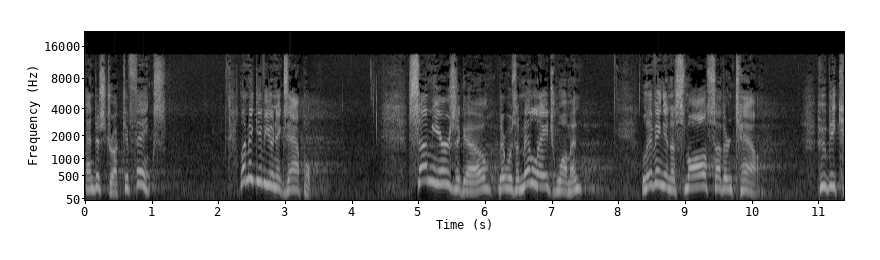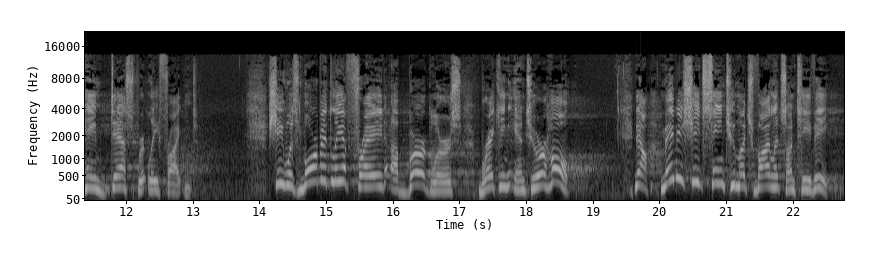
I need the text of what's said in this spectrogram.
and destructive things. Let me give you an example. Some years ago, there was a middle aged woman living in a small southern town who became desperately frightened. She was morbidly afraid of burglars breaking into her home. Now, maybe she'd seen too much violence on TV,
